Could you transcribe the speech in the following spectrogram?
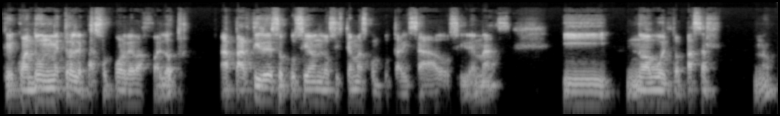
que cuando un metro le pasó por debajo al otro. A partir de eso pusieron los sistemas computarizados y demás, y no ha vuelto a pasar, ¿no?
